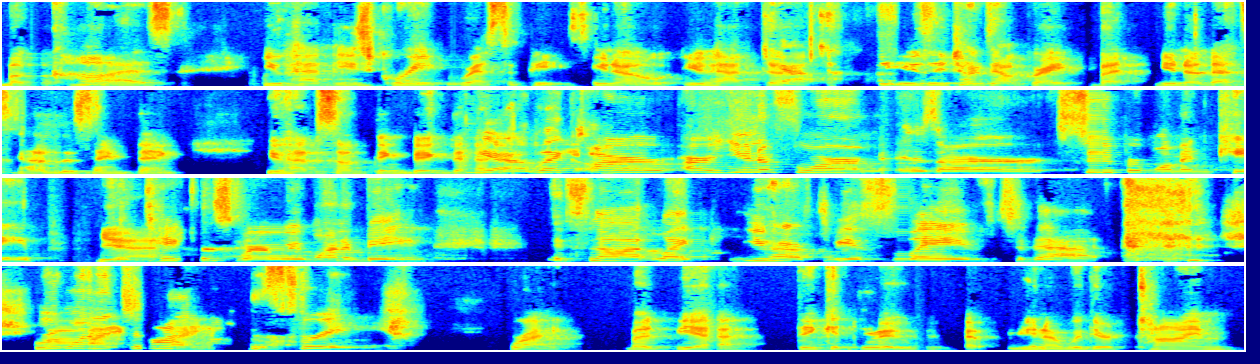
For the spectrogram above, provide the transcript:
Because you have these great recipes. You know, you have to, yeah. it usually turns out great, but you know, that's kind of the same thing. You have something big that yeah, like our our uniform is our superwoman cape. Yeah, it takes us where we want to be. It's not like you have to be a slave to that. you right, want it to right. be free. Right, but yeah, think it through. You know, with your time,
